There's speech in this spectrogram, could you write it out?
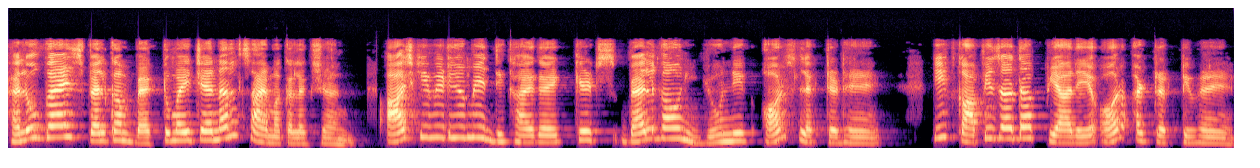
Hello guys welcome back to my channel Saima collection आज की वीडियो में दिखाए गए किड्स बेल गाउन यूनिक और सिलेक्टेड हैं। ये काफ़ी ज़्यादा प्यारे और अट्रैक्टिव हैं।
